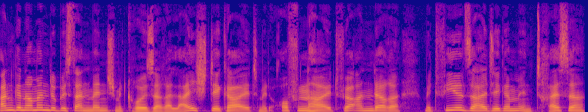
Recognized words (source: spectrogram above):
Angenommen, du bist ein Mensch mit größerer Leichtigkeit, mit Offenheit für andere, mit vielseitigem Interesse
